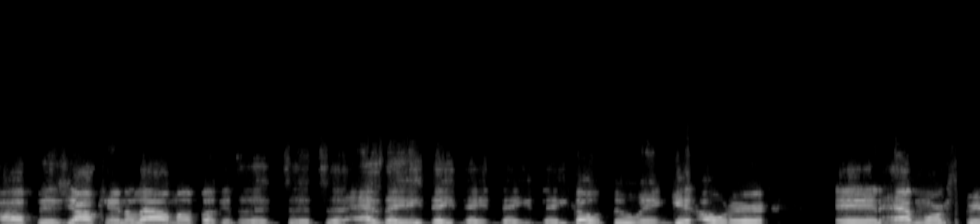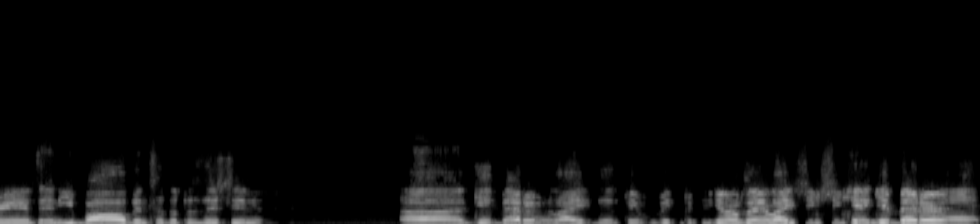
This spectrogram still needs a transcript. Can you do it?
office y'all can't allow motherfucker to to to as they they they they, they go through and get older and have more experience and evolve into the position uh get better like the people you know what i'm saying? Like she she can't get better at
